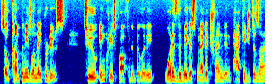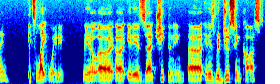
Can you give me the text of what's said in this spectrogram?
So companies, when they produce to increase profitability, what is the biggest megatrend in package design? It's lightweighting. You know, uh, uh, it is uh, cheapening. Uh, it is reducing cost.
